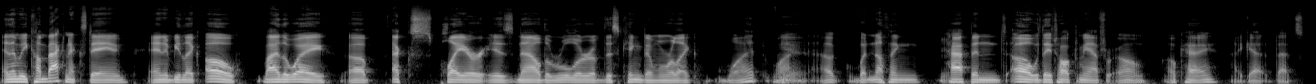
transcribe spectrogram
And then we come back next day and it'd be like, oh, by the way, uh, X player is now the ruler of this kingdom. And we're like, what? What? Yeah. Uh, but nothing happened. Oh, they talked to me after. Oh, okay. I get that's.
